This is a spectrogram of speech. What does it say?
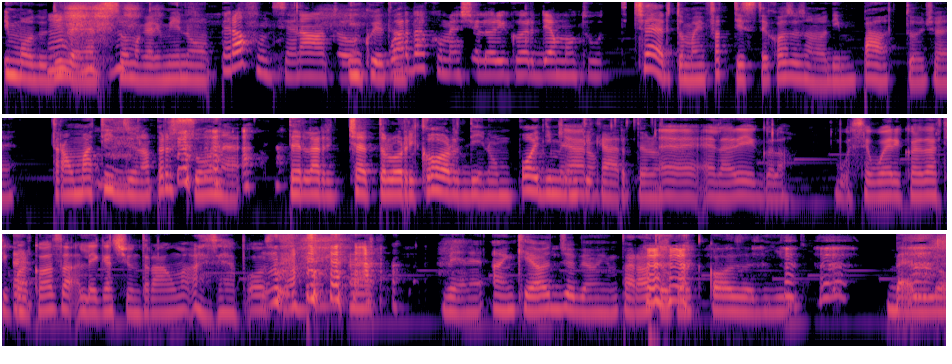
in modo diverso, magari meno. Però ha funzionato. Inquietante. Guarda come ce lo ricordiamo tutti. Certo, ma infatti queste cose sono d'impatto, cioè traumatizzi una persona, te, la, cioè, te lo ricordi, non puoi dimenticartelo. È, è, la regola. Se vuoi ricordarti eh. qualcosa, eh. legaci un trauma sei a posto. eh. Bene, anche oggi abbiamo imparato qualcosa di bello.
